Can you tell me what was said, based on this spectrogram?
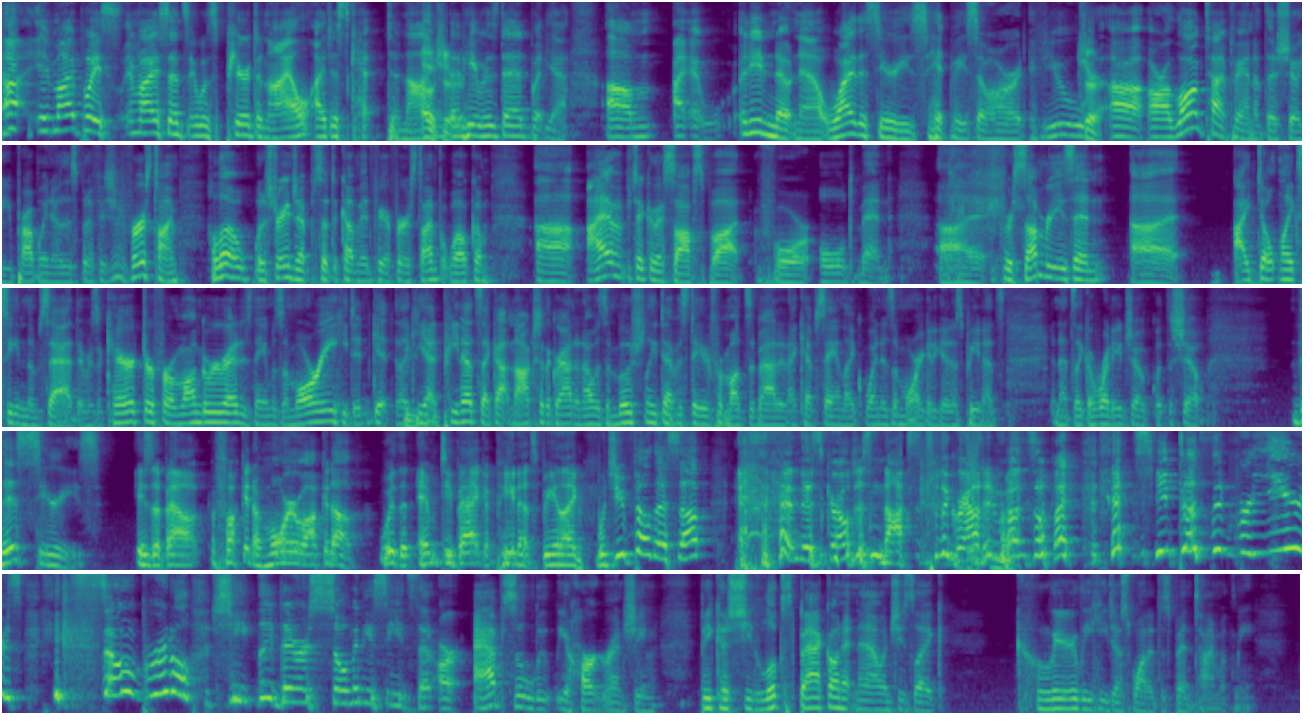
uh, in my place, in my sense, it was pure denial. I just kept denying oh, sure. that he was dead. But yeah, um, I I need to note now why the series hit me so hard. If you sure. uh, are a longtime fan of this show, you probably know this. But if it's your first time, hello! What a strange episode to come in for your first time, but welcome. Uh, I have a particular soft spot for old men. Uh, for some reason, uh, I don't like seeing them sad. There was a character for a manga we read. His name was Amori. He didn't get like he had mm-hmm. peanuts that got knocked to the ground, and I was emotionally devastated for months about it. I kept saying like, when is Amori gonna get his peanuts? And that's like a running joke with the show. This series is about fucking Amori walking up with an empty bag of peanuts, being like, "Would you fill this up?" And this girl just knocks it to the ground and runs away. And she does it for years. It's so brutal. She there are so many scenes that are absolutely heart wrenching because she looks back on it now and she's like, clearly he just wanted to spend time with me.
